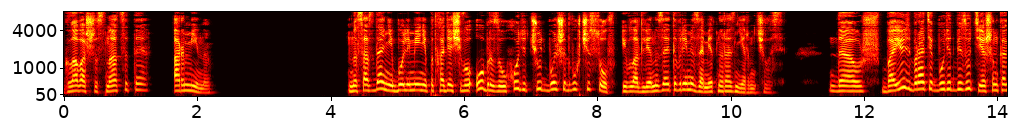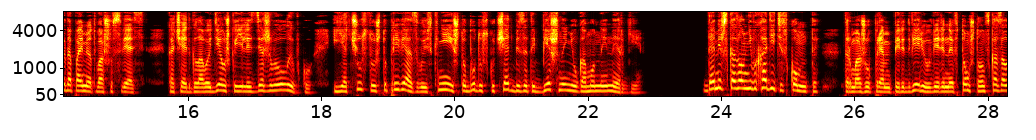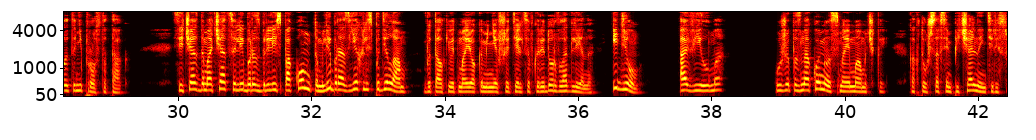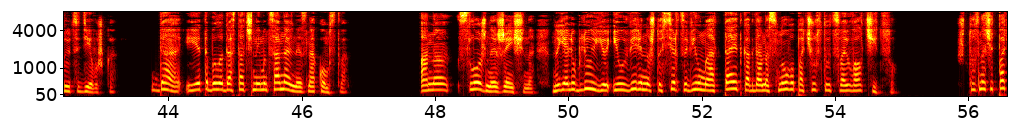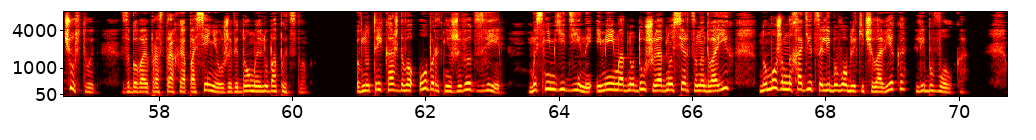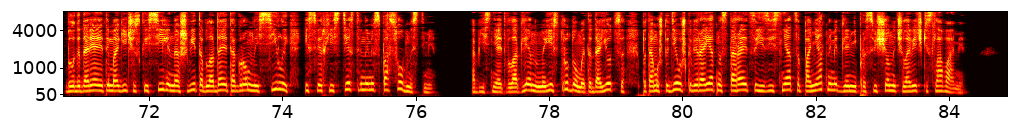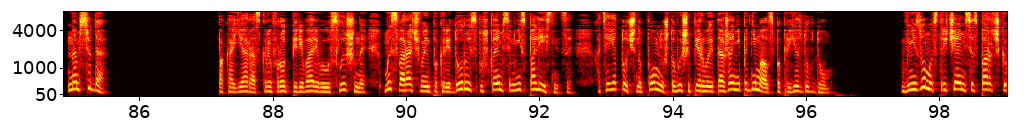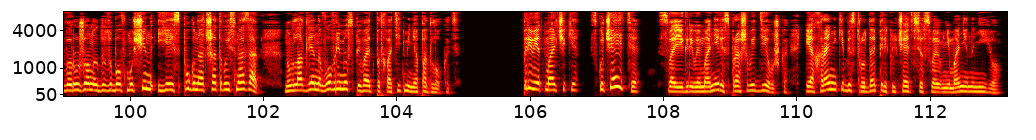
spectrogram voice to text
Глава 16. Армина. На создание более-менее подходящего образа уходит чуть больше двух часов, и Владлена за это время заметно разнервничалась. «Да уж, боюсь, братик будет безутешен, когда поймет вашу связь», качает головой девушка, еле сдерживая улыбку, и я чувствую, что привязываюсь к ней и что буду скучать без этой бешеной неугомонной энергии. Дамир сказал не выходить из комнаты. Торможу прямо перед дверью, уверенная в том, что он сказал это не просто так. Сейчас домочадцы либо разбрелись по комнатам, либо разъехались по делам, выталкивает мое окаменевшее тельце в коридор Владлена. Идем. А Вилма? Уже познакомилась с моей мамочкой. Как-то уж совсем печально интересуется девушка. Да, и это было достаточно эмоциональное знакомство. Она сложная женщина, но я люблю ее и уверена, что сердце Вилмы оттает, когда она снова почувствует свою волчицу. Что значит «почувствует»? Забываю про страх и опасения, уже ведомые любопытством. Внутри каждого оборотня живет зверь. Мы с ним едины, имеем одну душу и одно сердце на двоих, но можем находиться либо в облике человека, либо волка. Благодаря этой магической силе наш вид обладает огромной силой и сверхъестественными способностями. Объясняет Владлена, но ей с трудом это дается, потому что девушка, вероятно, старается изъясняться понятными для непросвещенной человечки словами. «Нам сюда», Пока я, раскрыв рот, перевариваю услышанное, мы сворачиваем по коридору и спускаемся вниз по лестнице, хотя я точно помню, что выше первого этажа не поднималась по приезду в дом. Внизу мы встречаемся с парочкой вооруженных до зубов мужчин, и я испуганно отшатываюсь назад, но Владлена вовремя успевает подхватить меня под локоть. «Привет, мальчики! Скучаете?» В своей игривой манере спрашивает девушка, и охранники без труда переключают все свое внимание на нее.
